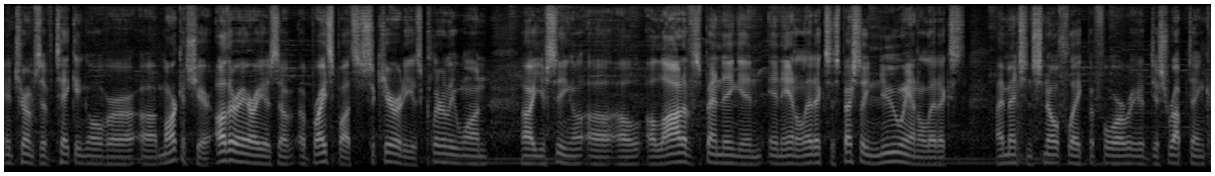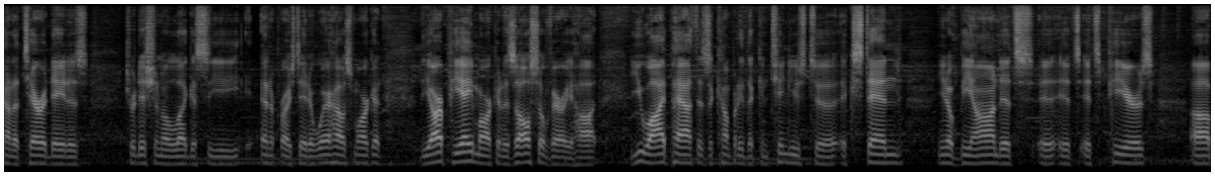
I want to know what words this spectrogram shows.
in terms of taking over uh, market share. Other areas of, of, bright spots, security is clearly one. Uh, you're seeing a, a, a, lot of spending in, in analytics, especially new analytics. I mentioned Snowflake before, disrupting kind of Teradata's traditional legacy enterprise data warehouse market. The RPA market is also very hot. UiPath is a company that continues to extend you know, beyond its, its, its peers. Uh,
